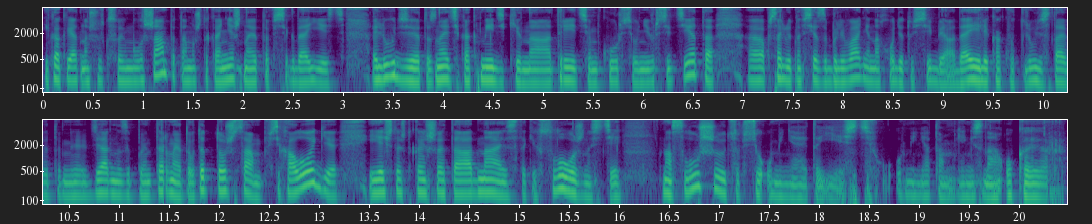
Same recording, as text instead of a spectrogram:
и как я отношусь к своим малышам, потому что, конечно, это всегда есть. Люди, это, знаете, как медики на третьем курсе университета, э, абсолютно все заболевания находят у себя, да, или как вот люди ставят там, диагнозы по интернету. Вот это то же самое, психология, и я считаю, что, конечно, это одна из таких сложностей. Нас слушаются, все, у меня это есть, у меня там, я не знаю, ОКР,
